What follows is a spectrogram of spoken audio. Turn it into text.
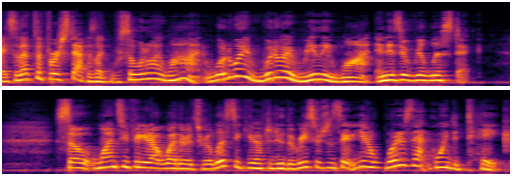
right? So that's the first step is like, so what do I want? What do I, what do I really want? And is it realistic? So once you figured out whether it's realistic, you have to do the research and say, you know, what is that going to take?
